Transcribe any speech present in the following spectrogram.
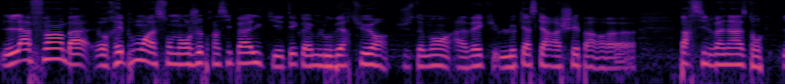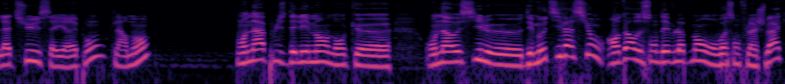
La fin bah, répond à son enjeu principal qui était quand même l'ouverture justement avec le casque arraché par, euh, par Sylvanas, donc là-dessus ça y répond clairement. On a plus d'éléments, donc euh, on a aussi des motivations. En dehors de son développement où on voit son flashback,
